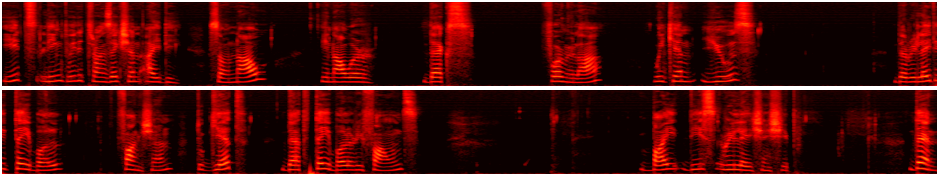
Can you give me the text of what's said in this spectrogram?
it's linked with the transaction ID. So now in our DAX formula we can use the related table function to get that table refounds by this relationship. Then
